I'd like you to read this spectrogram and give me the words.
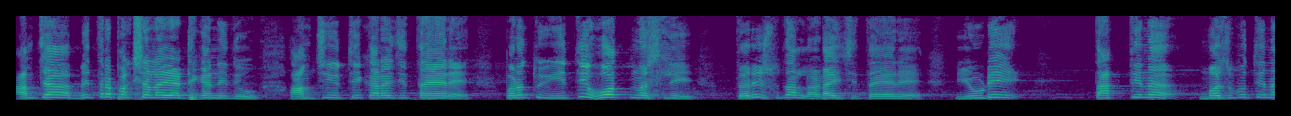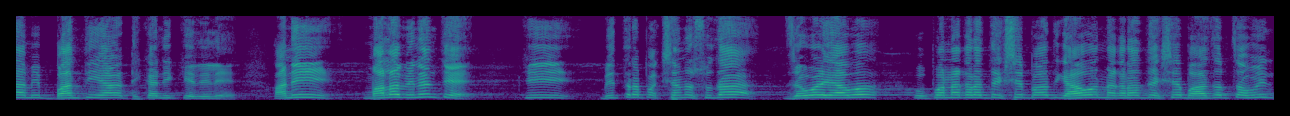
आमच्या मित्रपक्षाला या ठिकाणी देऊ. आमची युती करायची तयारी आहे. परंतु युती होत नसली तरी सुद्धा लढायची तयारी आहे. एवढी ताकदीनं मजबूतीनं आम्ही बांधणी या ठिकाणी केलेली आहे. आणि मला विनंती आहे की मित्र पक्षानं सुद्धा जवळ यावं उपनगराध्यक्षपद घ्यावं नगराध्यक्ष भाजपचा होईल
